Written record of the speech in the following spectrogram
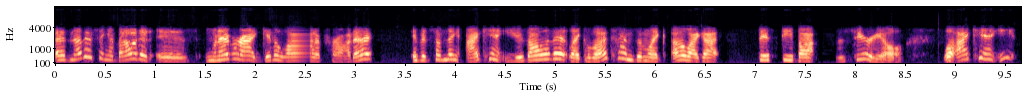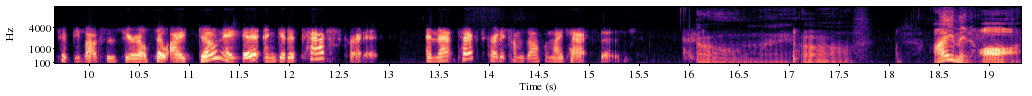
another thing about it is, whenever I get a lot of product, if it's something I can't use all of it, like a lot of times I'm like, oh, I got 50 boxes of cereal. Well, I can't eat 50 boxes of cereal, so I donate it and get a tax credit, and that tax credit comes off of my taxes. oh my. Oh i'm in awe.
